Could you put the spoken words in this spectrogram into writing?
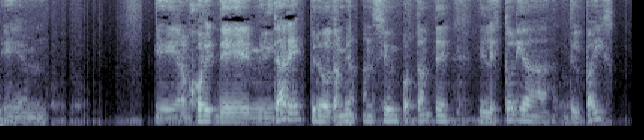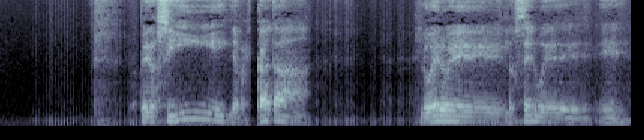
em, eh, a lo mejor de militares, pero también han sido importantes en la historia del país. Pero sí rescata los héroes, los héroes eh,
